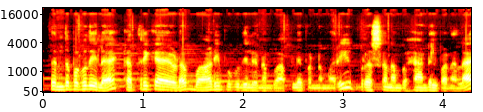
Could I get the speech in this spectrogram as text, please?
இப்போ இந்த பகுதியில் கத்திரிக்காயோட பாடி பகுதியில் நம்ம அப்ளை பண்ண மாதிரி ப்ரஷ்ஷை நம்ம ஹேண்டில் பண்ணலை.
